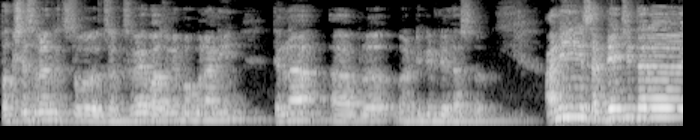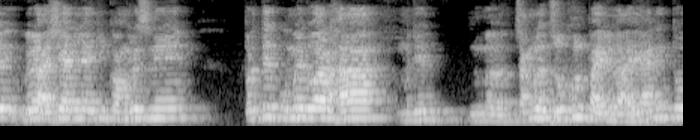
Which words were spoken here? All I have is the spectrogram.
पक्ष सगळं सगळ्या बाजूने बघून आणि त्यांना आपलं तिकीट देत असतं. आणि सध्याची तर वेळ अशी आलेली आहे की काँग्रेसने प्रत्येक उमेदवार हा म्हणजे चांगला जोखून पाहिलेला आहे आणि तो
